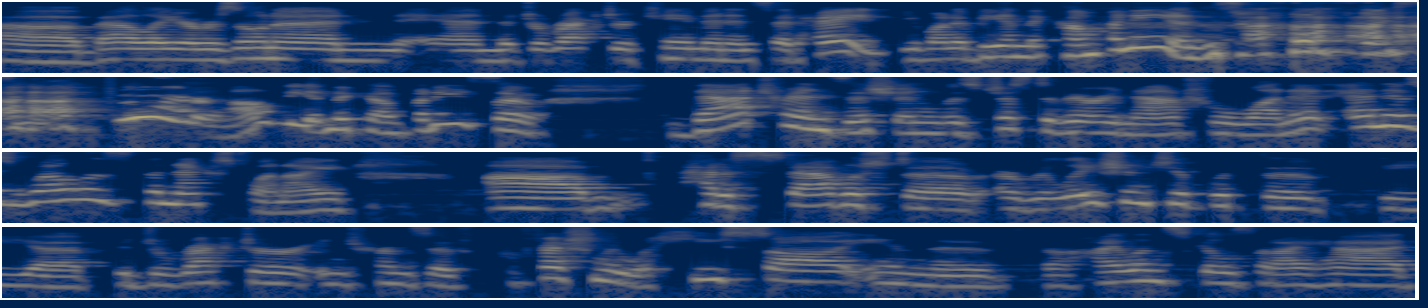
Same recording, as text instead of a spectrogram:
uh, Ballet Arizona, and and the director came in and said, "Hey, you want to be in the company?" And so I said, "Sure, I'll be in the company." So that transition was just a very natural one, and, and as well as the next one, I um, had established a, a, relationship with the the, uh, the director in terms of professionally what he saw in the the Highland skills that I had,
